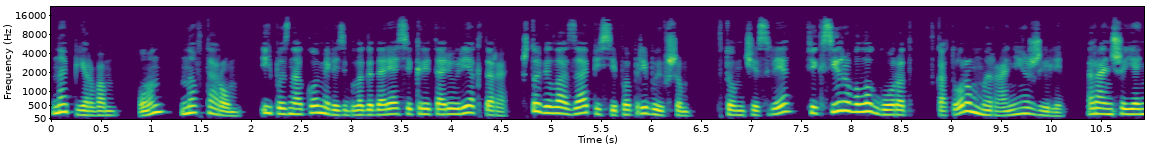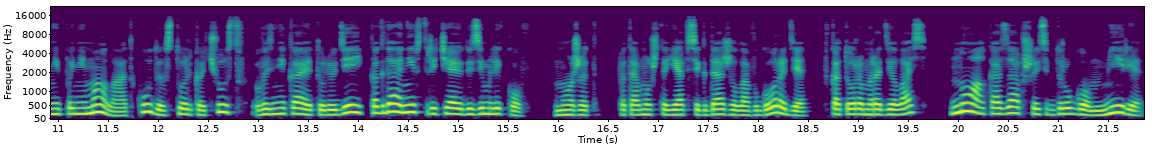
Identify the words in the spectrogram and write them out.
на первом, он на втором. И познакомились благодаря секретарю ректора, что вела записи по прибывшим, в том числе фиксировала город, в котором мы ранее жили. Раньше я не понимала, откуда столько чувств возникает у людей, когда они встречают земляков. Может, потому что я всегда жила в городе, в котором родилась? Но, оказавшись в другом мире,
